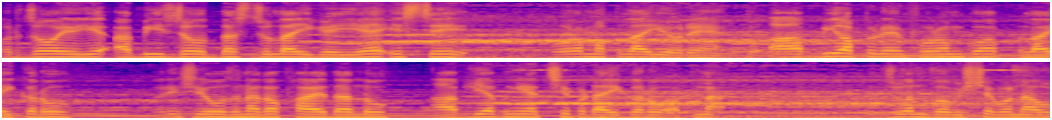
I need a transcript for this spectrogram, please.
और जो ये अभी जो 10 जुलाई गई है, इससे फॉर्म अप्लाई हो रहे हैं। तो आप भी अपने फॉर्म को अप्लाई करो और इस योजना का फ़ायदा लो। आप भी अपनी अच्छी पढ़ाई करो, अपना उज्जवल भविष्य बनाओ।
